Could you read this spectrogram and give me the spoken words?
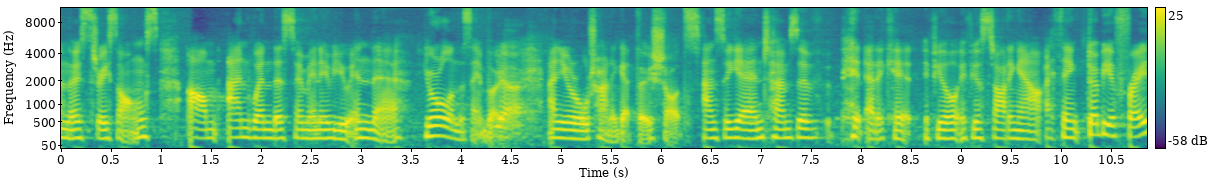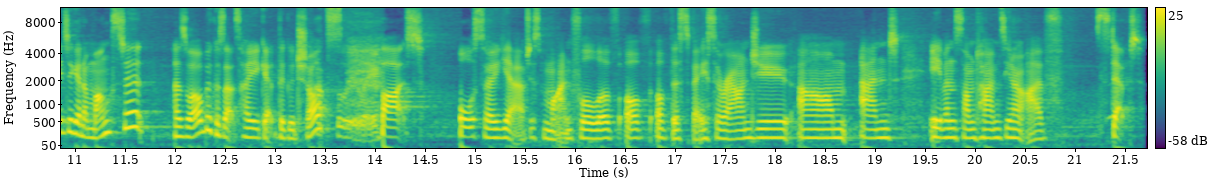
in those three songs. Um, and when there's so many of you in there, you're all in the same boat Yeah. and you're all trying to get those shots. And so yeah, in terms of pit etiquette, if you're if you're starting out, I think don't be afraid to get amongst it as well because that's how you get the good shots. Absolutely. But also, yeah, just mindful of, of, of the space around you. Um, and even sometimes, you know, I've stepped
